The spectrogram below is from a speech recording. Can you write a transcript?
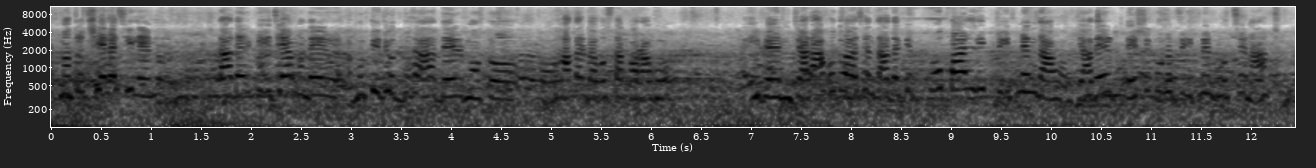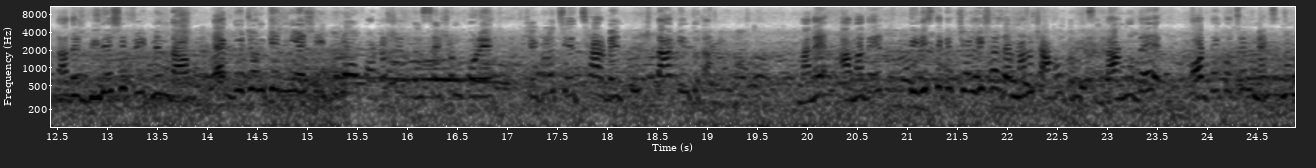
একমাত্র ছেলে ছিলেন। তাদেরকে যে আমাদের মুক্তিযোদ্ধাদের মতো ভাতার ব্যবস্থা করা হোক। ইভেন যারা আহত আছেন, তাদেরকে প্রপারলি ট্রিটমেন্ট দেওয়া হোক। যাদের দেশে কোনো ট্রিটমেন্ট হচ্ছে না, তাদের বিদেশে ট্রিটমেন্ট দেওয়া হোক। এক দুজনকে নিয়ে সেইগুলো ফটো সেশন করে সেগুলো ছাড়বেন, তা কিন্তু না। মানে আমাদের তিরিশ থেকে চল্লিশ হাজার মানুষ আহত হয়েছে। তার মধ্যে অর্ধেক হচ্ছেন ম্যাক্সিমাম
